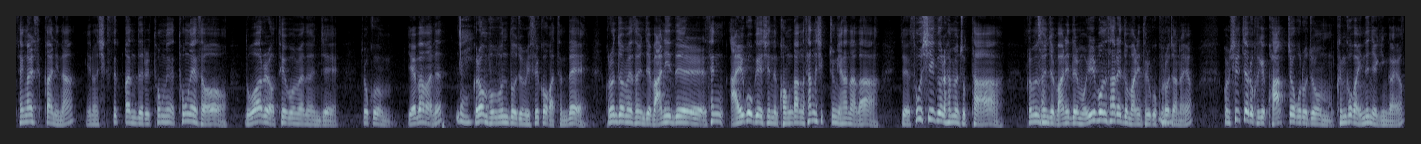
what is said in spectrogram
생활 습관이나 이런 식습관들을 통해 통해서 노화를 어떻게 보면은 이제 조금 예방하는 네. 그런 부분도 좀 있을 것 같은데 그런 점에서 이제 많이들 생, 알고 계시는 건강 상식 중에 하나가 이제 소식을 하면 좋다. 그러면서 그쵸. 이제 많이들 뭐 일본 사례도 많이 들고 그러잖아요. 그럼 실제로 그게 과학적으로 좀 근거가 있는 얘기인가요?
